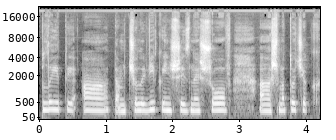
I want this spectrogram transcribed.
плити, а там чоловік інший знайшов шматочок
